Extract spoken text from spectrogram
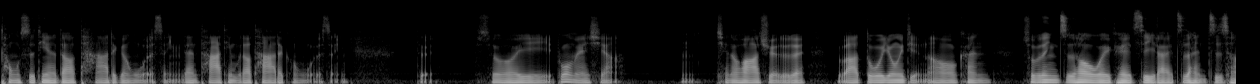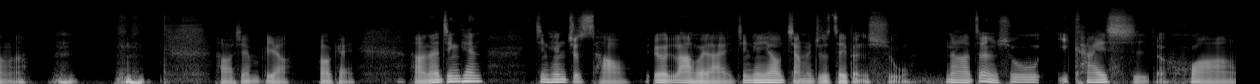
同时听得到他的跟我的声音，但他听不到他的跟我的声音。对，所以不过没事啊，嗯，钱都花去了，对不对？把它多用一点，然后看，说不定之后我也可以自己来自弹自唱啊。好，先不要，OK。好，那今天今天就是好，又拉回来，今天要讲的就是这本书。那这本书一开始的话，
